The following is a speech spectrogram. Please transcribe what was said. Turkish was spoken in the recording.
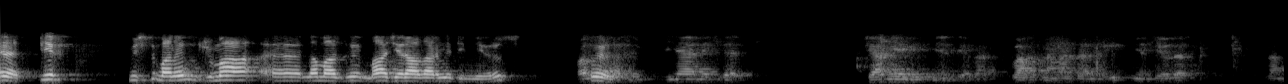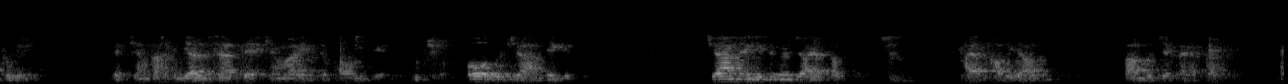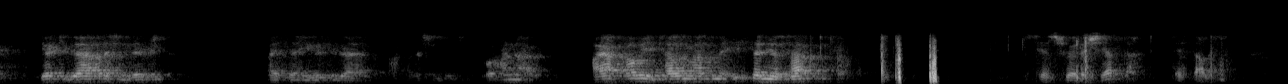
Evet, bir Müslümanın cuma e, namazı maceralarını dinliyoruz. Buyurun. Vallahi Binadakiler camiye gitmiyor diyorlar. Vakit namazlarına gitmiyor diyorlar. Ben bugün erken kalktım. Yarım saatte erken varayım dedim. On bir buçuk. Oldu camiye gittim. Camiye gittim önce ayakkabı Ayakkabıyı aldım. Bambırcak ayakkabı. Gerçi bir arkadaşım demişti. Ay sen gibisin bir demişti. Orhan abi. Ayakkabıyı çalınmasını istemiyorsan ses şöyle şey yap da ses alırsın.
